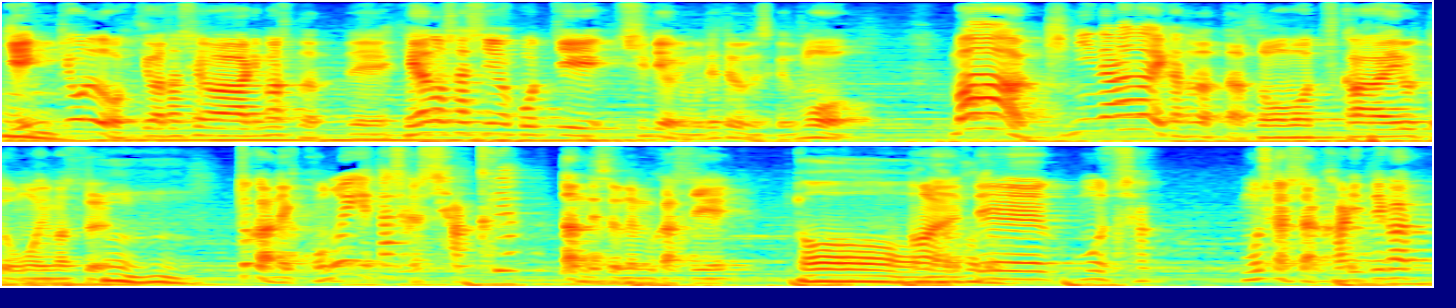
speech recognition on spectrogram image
現況での引き渡しはあります。ので、部屋の写真はこっち資料にも出てるんですけどもまあ気にならない方だったらそのまま使えると思います、うんうん。とかねこの家確か借家だったんですよね昔はい、でもうしゃもしかしたら借り手が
